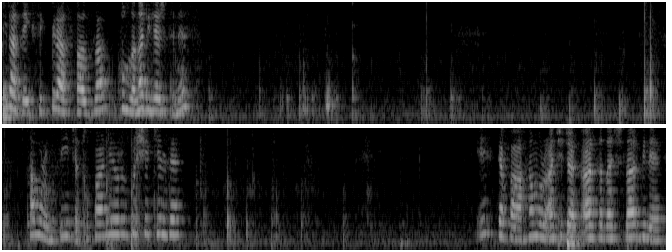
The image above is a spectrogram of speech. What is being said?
biraz eksik biraz fazla kullanabilirsiniz. Hamurumuzu iyice toparlıyoruz bu şekilde. İlk defa hamur açacak arkadaşlar bile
